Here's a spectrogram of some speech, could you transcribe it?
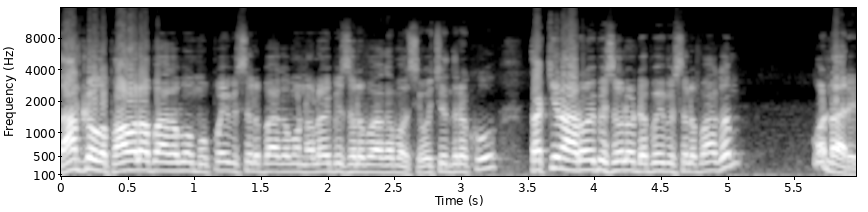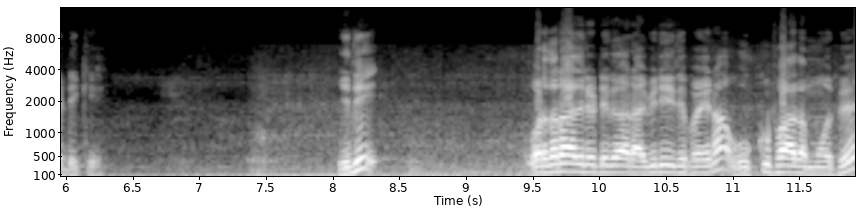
దాంట్లో ఒక పావుల భాగమో ముప్పై పైసల భాగమో నలభై పైసల భాగమో శివచంద్రకు తక్కిన అరవై పైసలు డెబ్బై పైసల భాగం కొండారెడ్డికి. ఇది వరదరాజిరెడ్డి గారి అవినీతి పైన ఉక్కుపాదం మోపే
